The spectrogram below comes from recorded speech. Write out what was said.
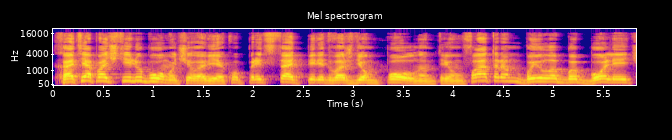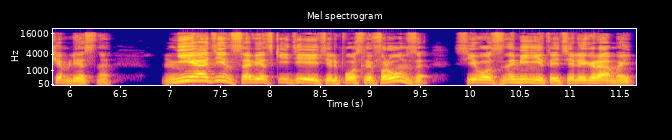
Хотя почти любому человеку предстать перед вождем полным триумфатором было бы более чем лестно. Ни один советский деятель после Фрунзе с его знаменитой телеграммой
